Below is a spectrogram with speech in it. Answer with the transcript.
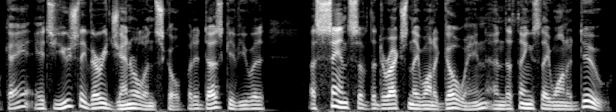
Okay? It's usually very general in scope, but it does give you a, a sense of the direction they want to go in and the things they want to do.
